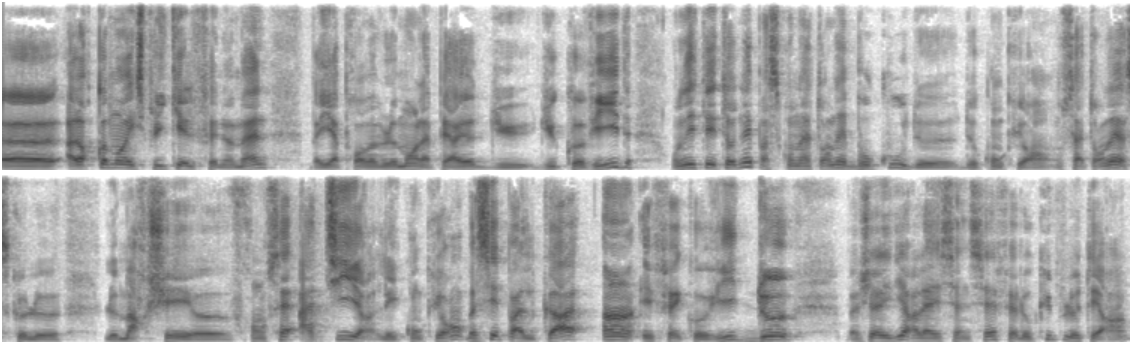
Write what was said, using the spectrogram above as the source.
Euh, alors comment expliquer le phénomène? Ben, Il y a probablement la période du, Covid. On est étonné parce qu'on attendait beaucoup de, concurrents. On s'attendait à ce que le, marché euh, français attire les concurrents. Ben, c'est pas le cas. Un, effet Covid. Deux, ben, j'allais dire, la SNCF, elle occupe le terrain.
